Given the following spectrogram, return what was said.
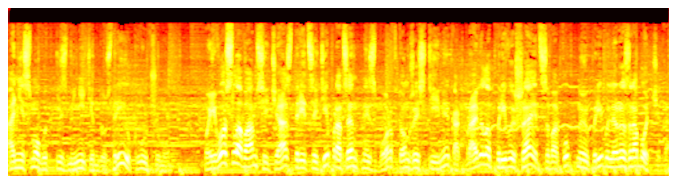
они смогут изменить индустрию к лучшему. По его словам, сейчас 30% сбор в том же Стиме, как правило, превышает совокупную прибыль разработчика.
